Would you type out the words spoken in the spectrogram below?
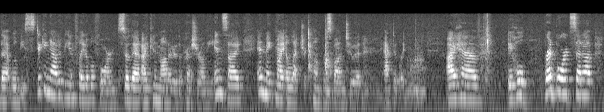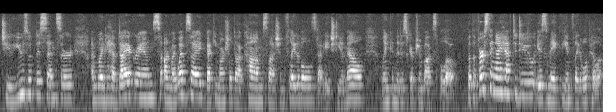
that will be sticking out of the inflatable form so that I can monitor the pressure on the inside and make my electric pump respond to it actively. I have a whole breadboard set up to use with this sensor. I'm going to have diagrams on my website, beckymarshall.com slash inflatables.html, link in the description box below. But the first thing I have to do is make the inflatable pillow.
